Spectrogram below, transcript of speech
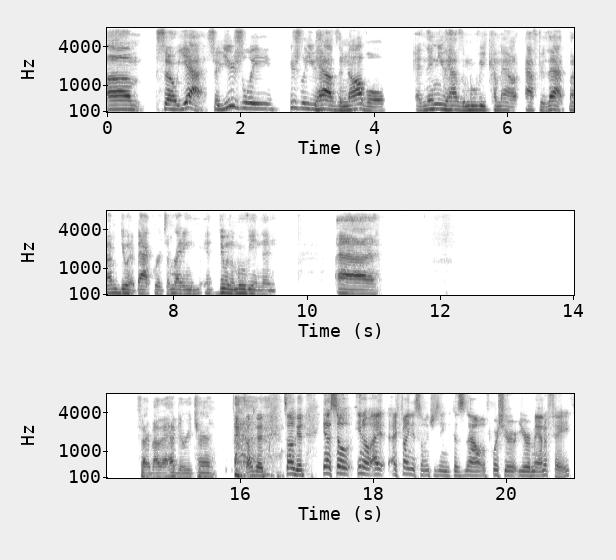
Um, so yeah, so usually usually you have the novel and then you have the movie come out after that, but I'm doing it backwards. I'm writing doing the movie and then uh sorry about that. I had to return. It's all good. It's all good. Yeah. So, you know, I, I find it so interesting because now, of course, you're you're a man of faith.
